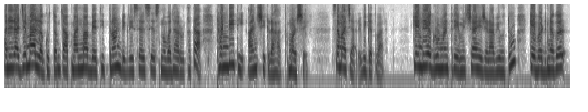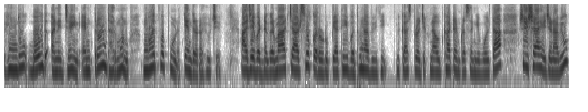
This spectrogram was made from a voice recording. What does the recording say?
અને રાજ્યમાં લઘુત્તમ તાપમાનમાં બેથી ત્રણ ડિગ્રી સેલ્સિયસનો વધારો થતાં ઠંડીથી આંશિક રાહત મળશે. સમાચાર વિગતવાર. કેન્દ્રીય ગૃહમંત્રી અમિત શાહે જણાવ્યું હતું કે વડનગર, હિન્દુ, બૌદ્ધ અને જૈન એમ ત્રણ ધર્મોનું મહત્વપૂર્ણ કેન્દ્ર રહ્યું છે. આજે વડનગરમાં ચારસો કરોડ રૂપિયાથી વધુના વિવિધ વિકાસ પ્રોજેક્ટના ઉદઘાટન પ્રસંગે બોલતા શ્રી શાહે જણાવ્યું,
